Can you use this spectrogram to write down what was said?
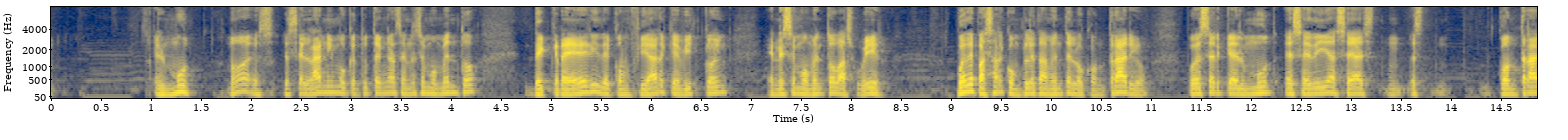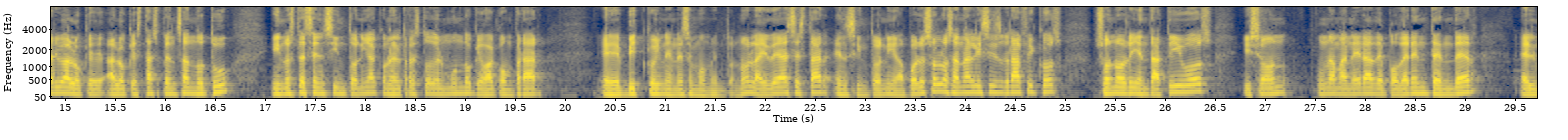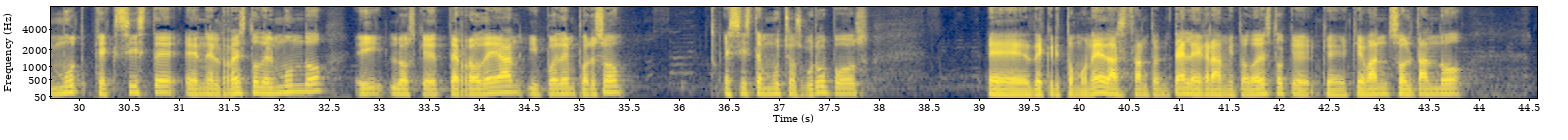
el mood, ¿no? Es, el ánimo que tú tengas en ese momento de creer y de confiar que Bitcoin en ese momento va a subir. Puede pasar completamente lo contrario. Puede ser que el mood ese día sea contrario a lo, que, a lo que estás pensando tú y no estés en sintonía con el resto del mundo que va a comprar eh, Bitcoin en ese momento. ¿no? La idea es estar en sintonía. Por eso los análisis gráficos son orientativos y son una manera de poder entender el mood que existe en el resto del mundo y los que te rodean y pueden, por eso existen muchos grupos eh, de criptomonedas, tanto en Telegram y todo esto, que, van soltando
